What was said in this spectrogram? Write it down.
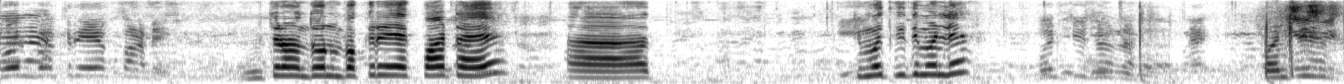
दोन बकरे एक पाठ आहे. मित्रांनो दोन बकरी एक पाठ आहे. अं, किंमत किती म्हणले? पंचवीस हजार. पंचवीस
